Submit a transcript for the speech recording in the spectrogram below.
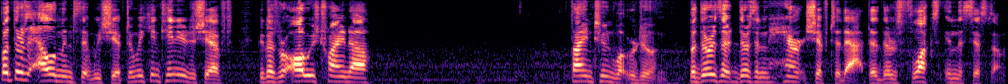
but there's elements that we shift, and we continue to shift because we're always trying to fine tune what we're doing. But there's a there's an inherent shift to that. That there's flux in the system.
